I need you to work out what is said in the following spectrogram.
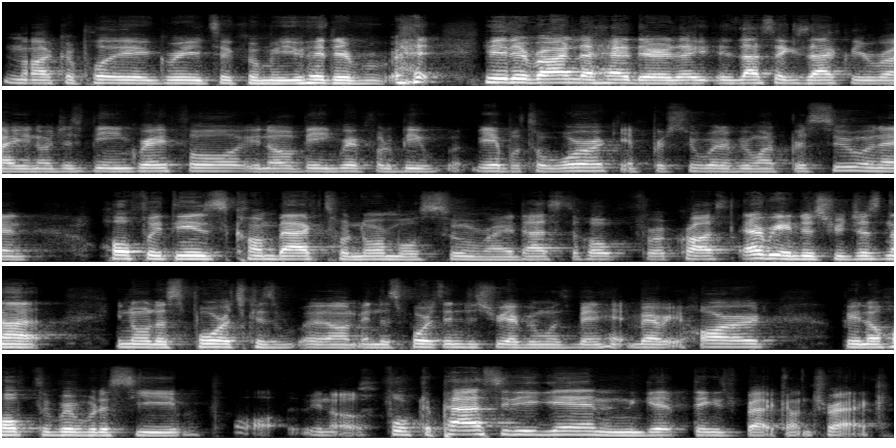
no, I completely agree, Takumi. You hit it, you hit it right in the head there. That's exactly right. You know, just being grateful. You know, being grateful to be be able to work and pursue whatever you want to pursue, and then hopefully things come back to normal soon. Right. That's the hope for across every industry, just not you know the sports, because um, in the sports industry, everyone's been hit very hard. But, you know, hopefully we're able to see you know full capacity again and get things back on track.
